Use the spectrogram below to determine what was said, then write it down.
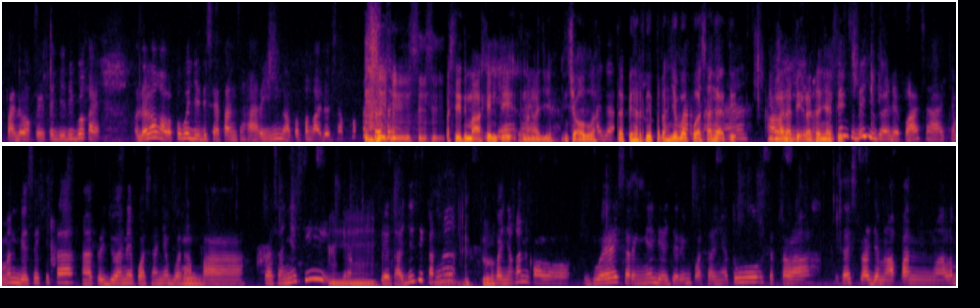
pada waktu itu jadi gue kayak udahlah nggak apa-apa gue jadi setan sehari ini nggak apa-apa nggak dosa kok Pasti dimaafin, Iya. Ti. Tenang aja. Insya Allah. Agak- Tapi Harti pernah nyoba puasa nggak, Ti? Gimana, Ti, rasanya, Ti? sebenarnya juga ada puasa cuman biasanya kita nah, tujuannya puasanya buat Oh. apa rasanya sih ya Hmm, biasa aja sih karena gitu. kebanyakan kalau gue seringnya diajarin puasanya tuh setelah misalnya setelah jam 8 malam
